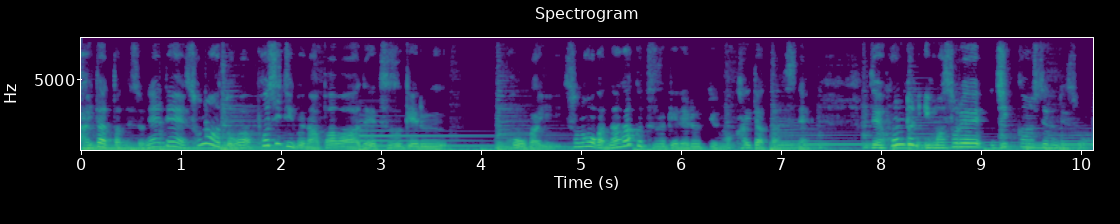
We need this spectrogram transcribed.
書いてあったんですよね。で、その後はポジティブなパワーで続ける方がいい。その方が長く続けれるっていうのが書いてあったんですね。で、本当に今それ実感してるんですよ。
